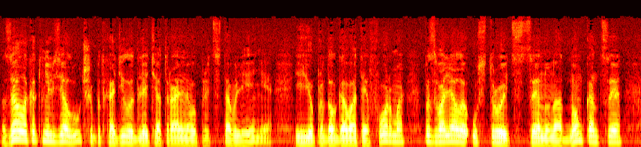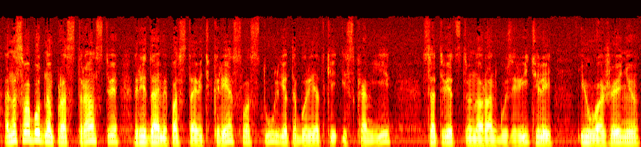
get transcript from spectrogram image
Зала как нельзя лучше подходила для театрального представления. Ее продолговатая форма позволяла устроить сцену на одном конце, а на свободном пространстве рядами поставить кресла, стулья, табуретки и скамьи, соответственно рангу зрителей и уважению,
